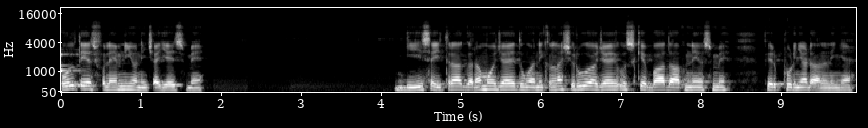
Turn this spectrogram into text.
फुल तेज़ फ्लेम नहीं होनी चाहिए इसमें। घी सही तरह गर्म हो जाए, धुआँ निकलना शुरू हो जाए, उसके बाद आपने उसमें फिर पुड़ियाँ डालनी हैं।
